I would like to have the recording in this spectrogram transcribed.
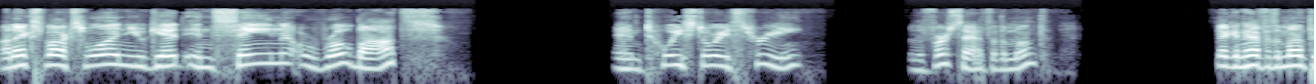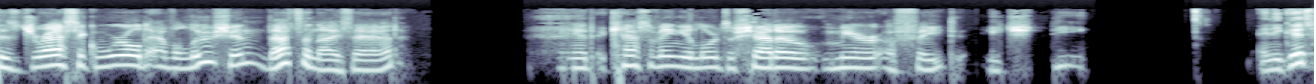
On Xbox One, you get Insane Robots and Toy Story 3 for the first half of the month. Second half of the month is Jurassic World Evolution. That's a nice ad. And Castlevania Lords of Shadow Mirror of Fate HD. Any good?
